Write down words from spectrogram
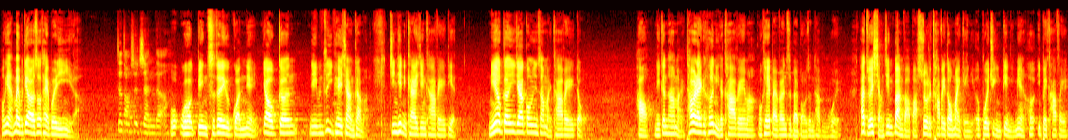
我跟你讲，卖不掉的时候，他也不会理你了。这倒是真的。我我秉持这一个观念，要跟你们自己可以想想看嘛。今天你开一间咖啡店。你要跟一家供应商买咖啡豆，好，你跟他买，他会来喝你的咖啡吗？我可以百分之百保证他不会，他只会想尽办法把所有的咖啡豆卖给你，而不会去你店里面喝一杯咖啡。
